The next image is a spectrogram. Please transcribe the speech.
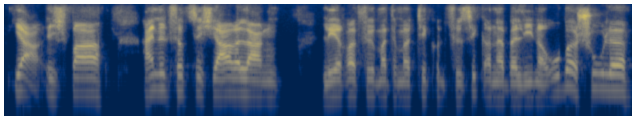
Ja, ich war 41 Jahre lang Lehrer für Mathematik und Physik an der Berliner Oberschule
